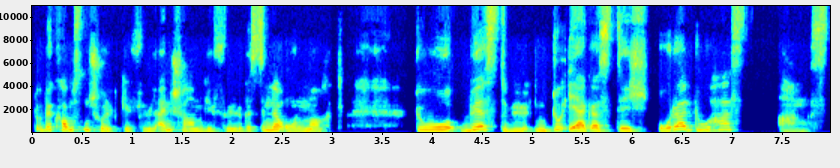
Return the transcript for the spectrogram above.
du bekommst ein Schuldgefühl, ein Schamgefühl, du bist in der Ohnmacht, du wirst wütend, du ärgerst dich oder du hast Angst.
